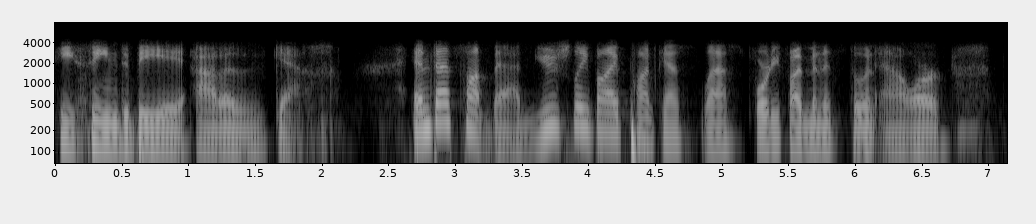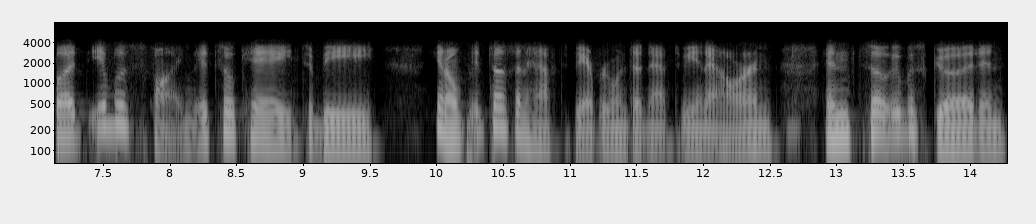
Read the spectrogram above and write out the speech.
he seemed to be out of gas. And that's not bad. Usually my podcast lasts 45 minutes to an hour, but it was fine. It's okay to be, you know, it doesn't have to be everyone doesn't have to be an hour and and so it was good and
